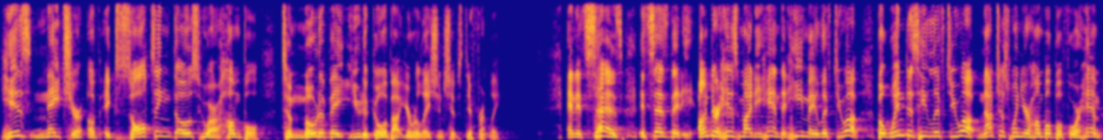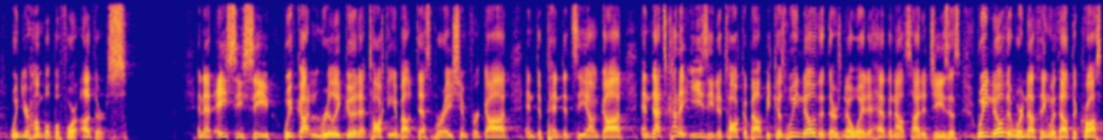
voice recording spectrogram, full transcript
his nature of exalting those who are humble to motivate you to go about your relationships differently. And it says, it says that under his mighty hand that he may lift you up. But when does he lift you up? Not just when you're humble before him, when you're humble before others. And at ACC, we've gotten really good at talking about desperation for God and dependency on God. And that's kind of easy to talk about because we know that there's no way to heaven outside of Jesus. We know that we're nothing without the cross.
